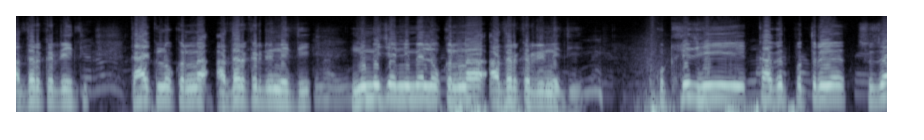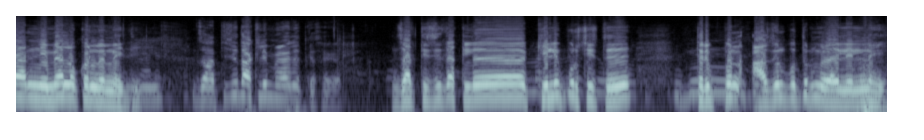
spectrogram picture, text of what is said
आधार कार्ड आहे ती काय लोकांना आधार कार्ड नाही ती निम्याच्या निम्या लोकांना आधार कार्ड नाही. ती कुठलीच ही कागदपत्र सुद्धा निम्या लोकांना नाही. ती जातीचे दाखले मिळालेत का सगळ्यात? जातीचे दाखलं केली पुरुषीच तरी पण अजून पत्र मिळालेलं नाही.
